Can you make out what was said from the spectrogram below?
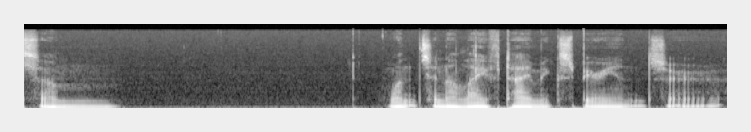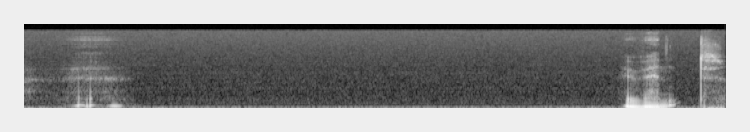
some once in a lifetime experience or uh, event.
